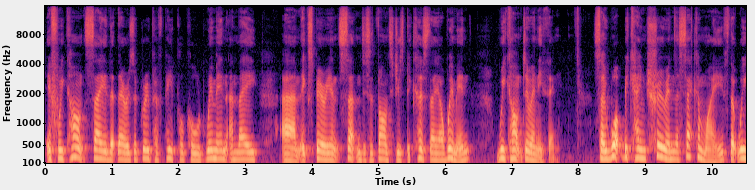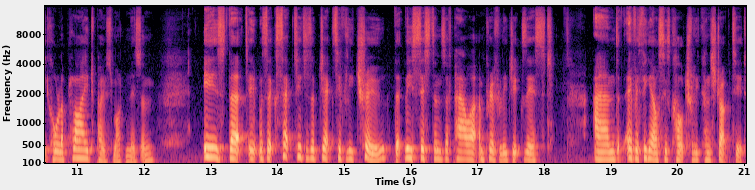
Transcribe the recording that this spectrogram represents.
if we can't say that there is a group of people called women and they um, experience certain disadvantages because they are women, we can't do anything. So, what became true in the second wave that we call applied postmodernism is that it was accepted as objectively true that these systems of power and privilege exist and everything else is culturally constructed.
